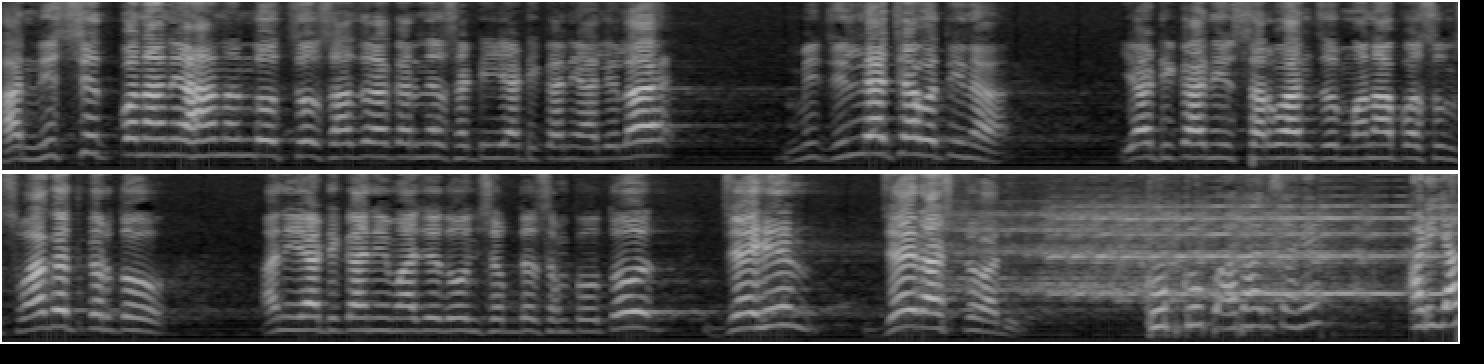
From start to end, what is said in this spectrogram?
हा निश्चितपणाने हा आनंदोत्सव साजरा करण्यासाठी या ठिकाणी आलेला आहे. मी जिल्ह्याच्या वतीनं या ठिकाणी सर्वांचं मनापासून स्वागत करतो आणि या ठिकाणी माझे दोन शब्द संपवतो. जय हिंद जय राष्ट्रवादी. खूप खूप आभार साहेब. आणि यानंतर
